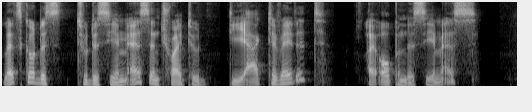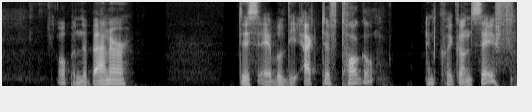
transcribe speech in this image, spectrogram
Let's go this, to the CMS and try to deactivate it. I open the CMS, open the banner, disable the active toggle and click on save.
